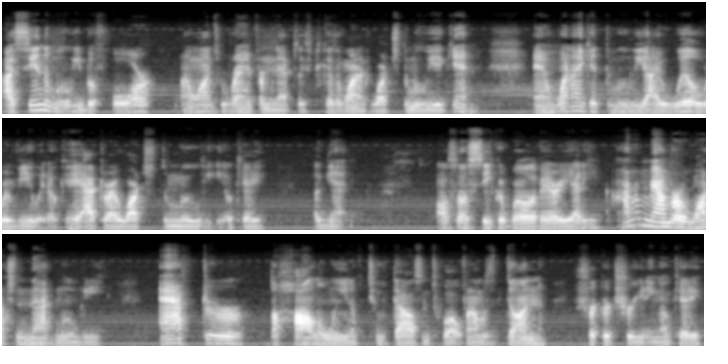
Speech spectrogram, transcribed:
I've seen the movie before, I wanted to rent it from Netflix because I wanted to watch the movie again. And when I get the movie, I will review it, okay? After I watch the movie, okay? Again. Also, Secret World of Arrietty. I remember watching that movie after the Halloween of 2012 when I was done trick-or-treating, okay?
